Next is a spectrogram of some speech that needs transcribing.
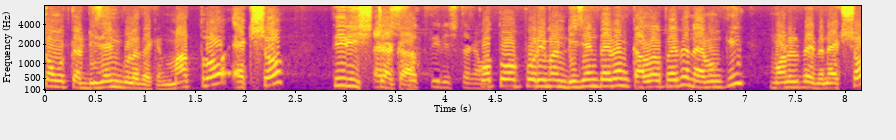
চমৎকার ডিজাইনগুলা দেখেন। মাত্র একশো তিরিশ টাকা। একশো তিরিশ টাকা। কত পরিমাণ ডিজাইন পাইবেন কালার পাইবেন এবং কি মডেল পাইবেন? একশো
